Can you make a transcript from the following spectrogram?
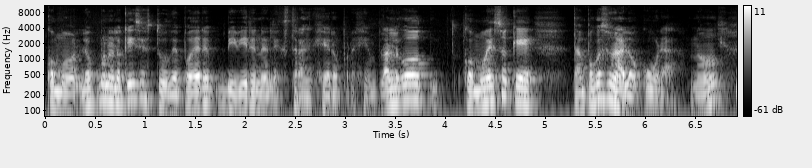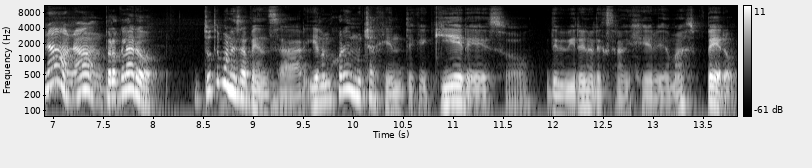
como, lo, bueno, lo que dices tú, de poder vivir en el extranjero, por ejemplo. Algo como eso que tampoco es una locura, ¿no? No, no. Pero claro, tú te pones a pensar, y a lo mejor hay mucha gente que quiere eso, de vivir en el extranjero y demás, pero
